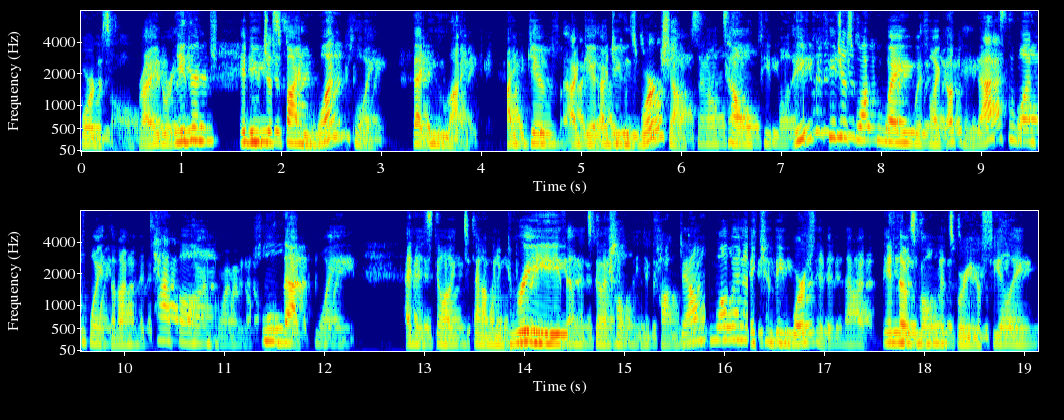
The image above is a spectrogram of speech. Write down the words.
cortisol, right? Or even if you just find one point that you like. I give, I give, I do these workshops, and I'll tell people, even if you just walk away with like, okay, that's the one point that I'm going to tap on, or I'm going to hold that point, and it's going to, and I'm going to breathe, and it's going to help me to calm down. Well, then it can be worth it in that, in those moments where you're feeling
